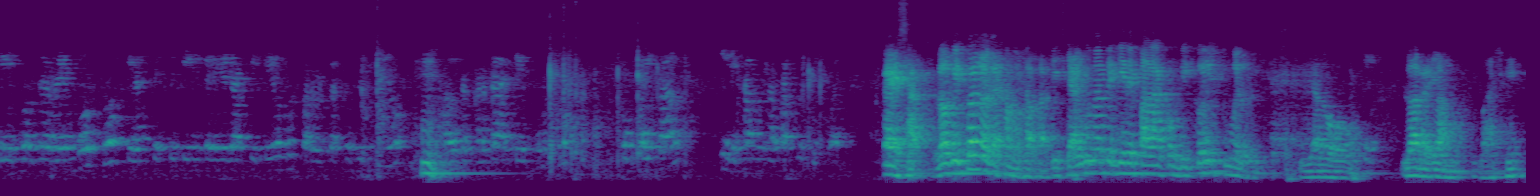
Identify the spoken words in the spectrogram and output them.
y contra reembolso, que antes se tiene que agregar 7 euros para los gastos de Hmm. a otra carta de curso, con PayPal, y dejamos la parte de Bitcoin. Exacto, los bitcoins los dejamos aparte. Si alguno te quiere pagar con bitcoins, tú me lo dices. Y ya lo, lo arreglamos, ¿vale?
